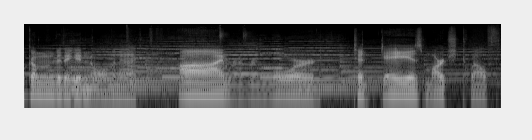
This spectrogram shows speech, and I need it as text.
Welcome to the Hidden Almanac. I'm Reverend Mord. Today is March 12th,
